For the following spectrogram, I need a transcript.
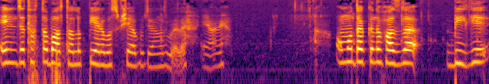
elinize tahta balta alıp bir yere basıp şey yapacağınız böyle. Yani. O mod hakkında fazla bilgi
